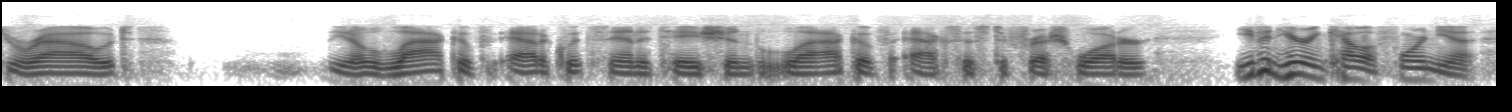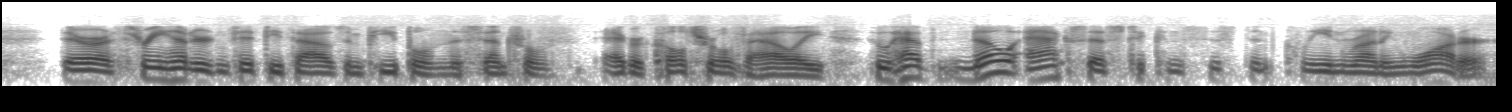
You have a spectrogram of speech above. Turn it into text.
drought, you know, lack of adequate sanitation, lack of access to fresh water. Even here in California, there are 350,000 people in the Central Agricultural Valley who have no access to consistent, clean running water.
